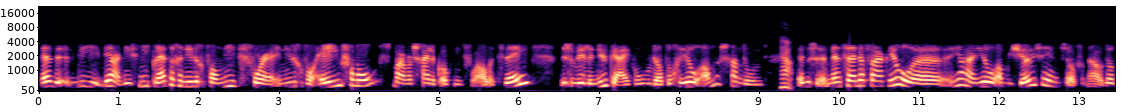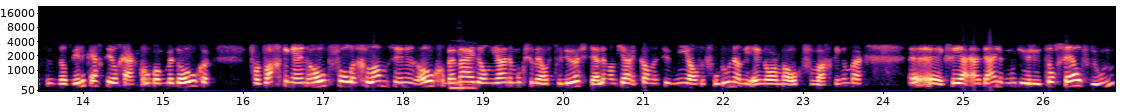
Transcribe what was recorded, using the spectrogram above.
Hè, de- die, ja, die is niet prettig, in ieder geval niet voor in ieder geval één van ons, maar waarschijnlijk ook niet voor alle twee. Dus we willen nu kijken hoe we dat toch heel anders gaan doen. Ja. Dus eh, mensen zijn daar vaak heel, eh, ja, heel ambitieus in. Zo van nou, dat, dat wil ik echt heel graag. Komen ook met hoge verwachtingen en hoopvolle glans in hun ogen. Bij mij dan, ja, dan moet ik ze wel eens teleurstellen. Want ja, ik kan natuurlijk niet altijd voldoen aan die enorm hoge verwachtingen. Maar eh, ik zeg, ja, uiteindelijk moeten jullie het toch zelf doen.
